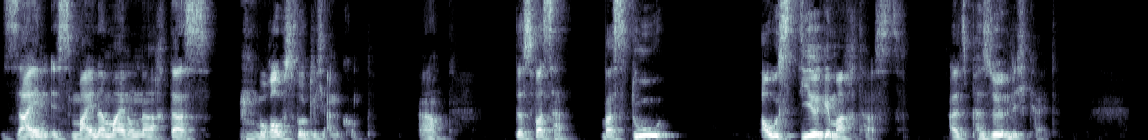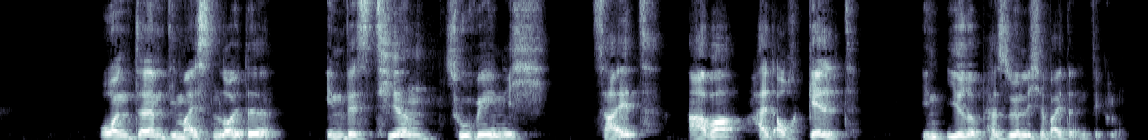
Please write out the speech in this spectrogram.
sein ist meiner Meinung nach das, worauf es wirklich ankommt. Ja? Das, was, was du aus dir gemacht hast, als Persönlichkeit. Und ähm, die meisten Leute investieren zu wenig Zeit aber halt auch Geld in ihre persönliche Weiterentwicklung.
